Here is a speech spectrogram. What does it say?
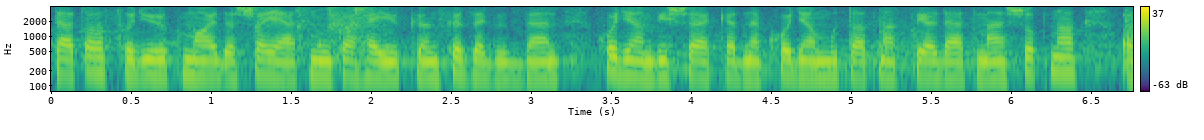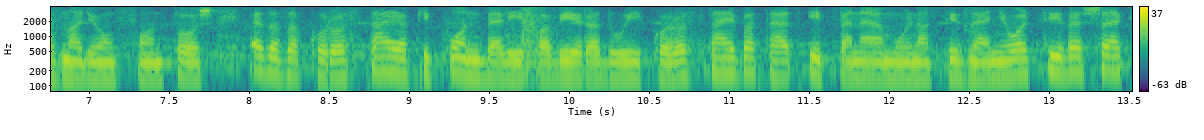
tehát az, hogy ők majd a saját munkahelyükön, közegükben hogyan viselkednek, hogyan mutatnak példát másoknak, az nagyon fontos. Ez az a korosztály, aki pont belép a véradói korosztályba, tehát éppen elmúlnak 18 évesek,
